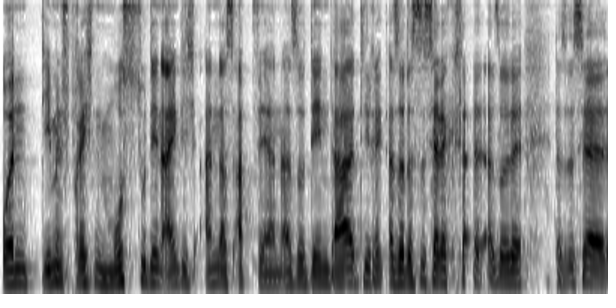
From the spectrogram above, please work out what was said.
und dementsprechend musst du den eigentlich anders abwehren. Also den da direkt, also das ist ja der, also der, das ist ja,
